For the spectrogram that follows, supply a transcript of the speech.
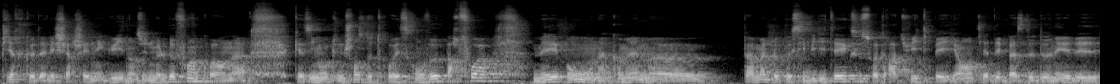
pire que d'aller chercher une aiguille dans une meule de foin. Quoi. On a quasiment aucune chance de trouver ce qu'on veut parfois, mais bon, on a quand même euh, pas mal de possibilités, que ce soit gratuite, payante, il y a des bases de données, des,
